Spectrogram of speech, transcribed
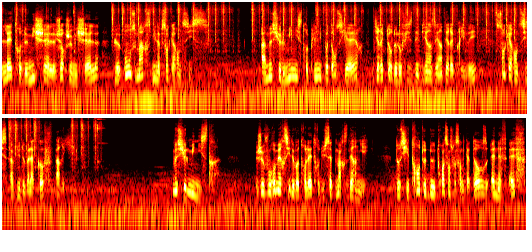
Lettre de Michel Georges Michel, le 11 mars 1946. À Monsieur le ministre plénipotentiaire, directeur de l'Office des biens et intérêts privés, 146 avenue de Malakoff, Paris. Monsieur le ministre, je vous remercie de votre lettre du 7 mars dernier. Dossier 32 374 NFF,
